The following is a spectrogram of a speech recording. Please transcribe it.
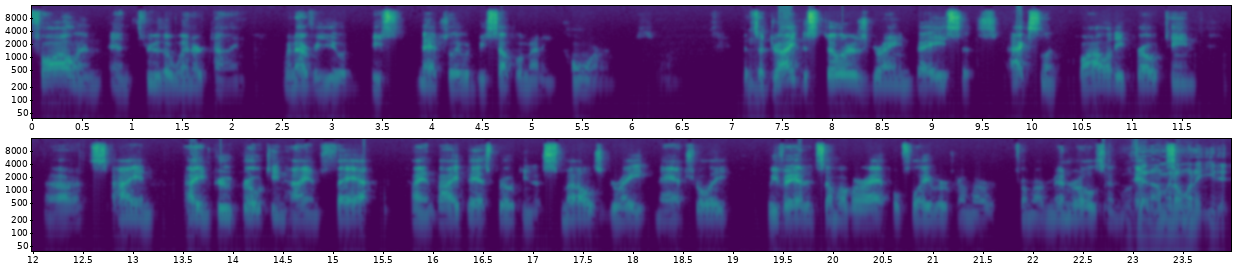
fall and, and through the winter time, whenever you would be naturally would be supplementing corn. So it's a dried distiller's grain base. It's excellent quality protein. Uh, it's high in high in crude protein, high in fat, high in bypass protein. It smells great naturally. We've added some of our apple flavor from our from our minerals and Well, then I'm going to want to eat it.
